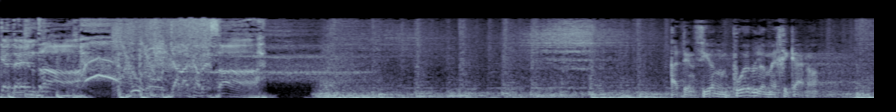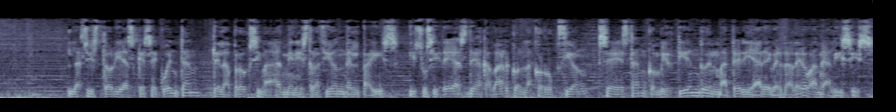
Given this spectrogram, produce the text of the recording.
que te entra. Duro y a la cabeza. Atención pueblo mexicano. Las historias que se cuentan de la próxima administración del país y sus ideas de acabar con la corrupción se están convirtiendo en materia de verdadero análisis.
